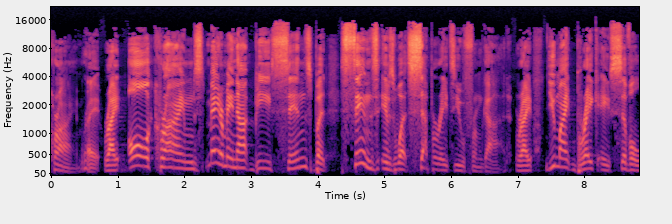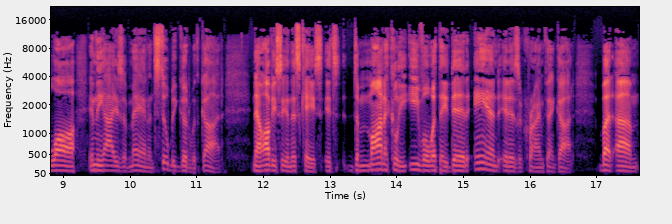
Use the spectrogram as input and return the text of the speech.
crime. Right. Right? All crimes may or may not be sins, but sins is what separates you from God, right? You might break a civil law in the eyes of man and still be good with God. Now, obviously, in this case, it's demonically evil what they did, and it is a crime, thank God. But um,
